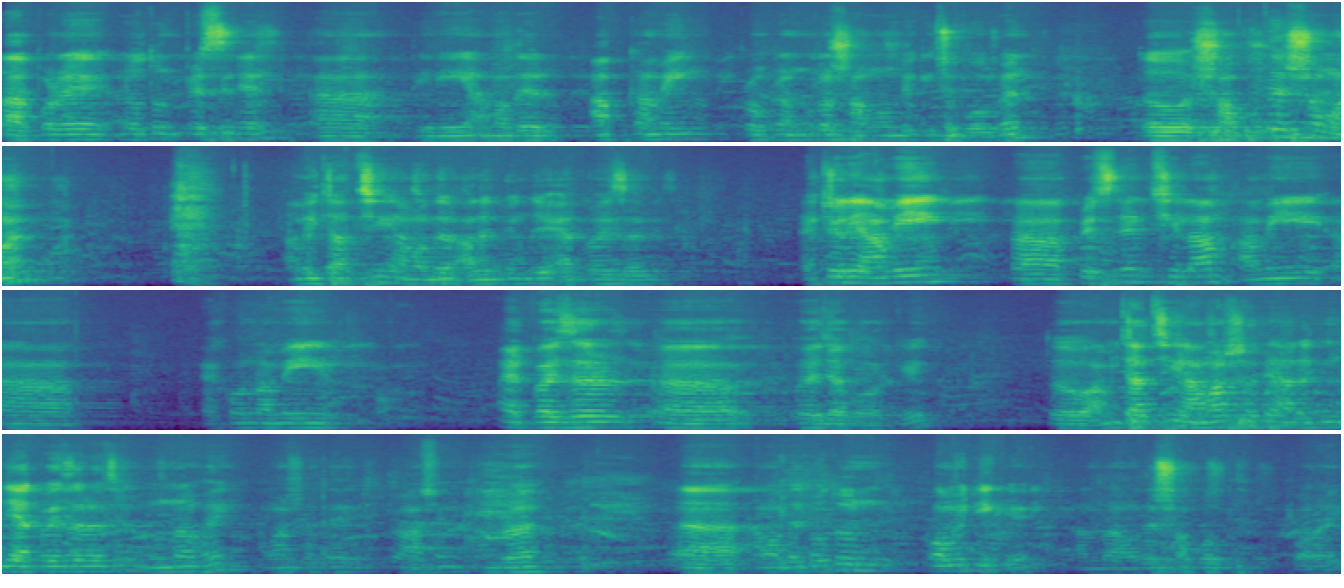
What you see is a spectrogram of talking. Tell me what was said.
তারপরে নতুন প্রেসিডেন্ট তিনি আমাদের আপকামিং প্রোগ্রামগুলো সম্বন্ধে কিছু বলবেন। তো শপথের সময় আমি চাচ্ছি আমাদের যে অ্যাডভাইজার অ্যাকচুয়ালি আমি প্রেসিডেন্ট ছিলাম, আমি এখন আমি অ্যাডভাইজার হয়ে যাব আর কি তো আমি চাচ্ছি আমার সাথে আরেকজন যে অ্যাডভাইজার আছেন মুন্না ভাই, আমার সাথে একটু আসেন। আমরা আমাদের নতুন কমিটিকে আমরা আমাদের শপথ করাই।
